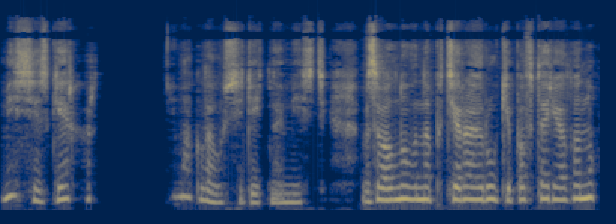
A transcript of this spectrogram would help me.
Миссис Герхард не могла усидеть на месте. Взволнованно потирая руки, повторяла, ну,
